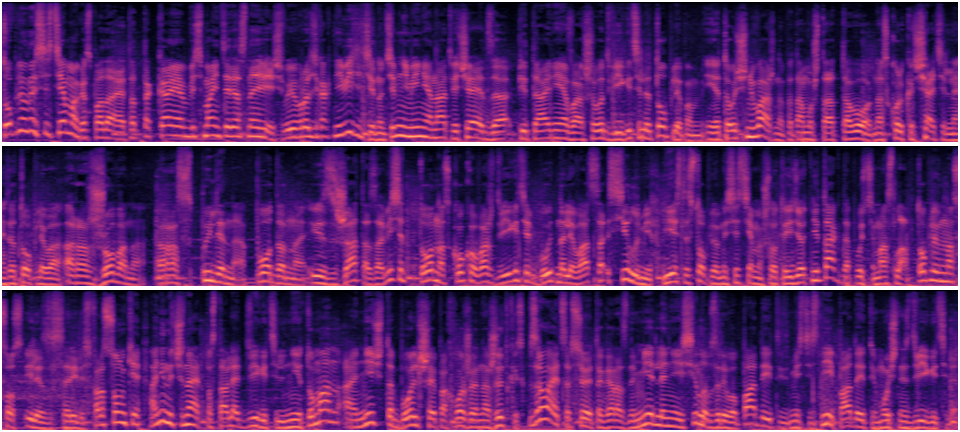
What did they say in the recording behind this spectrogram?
Топливная система, господа, это такая весьма интересная вещь. Вы вроде как не видите, но тем не менее она отвечает за питание вашего двигателя топливом. И это очень важно, потому что от того, насколько тщательно это топливо разжевано, распылено, подано и сжато, зависит то, насколько ваш двигатель будет наливаться силами. Если с топливной системой что-то идет не так, допустим, ослаб топливный насос или засорились форсунки, они начинают поставлять двигатель не туман, а нечто большее, похожее на жидкость. Взрывается все это гораздо медленнее, сила взрыва падает, и вместе с ней падает и мощность двигателя.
